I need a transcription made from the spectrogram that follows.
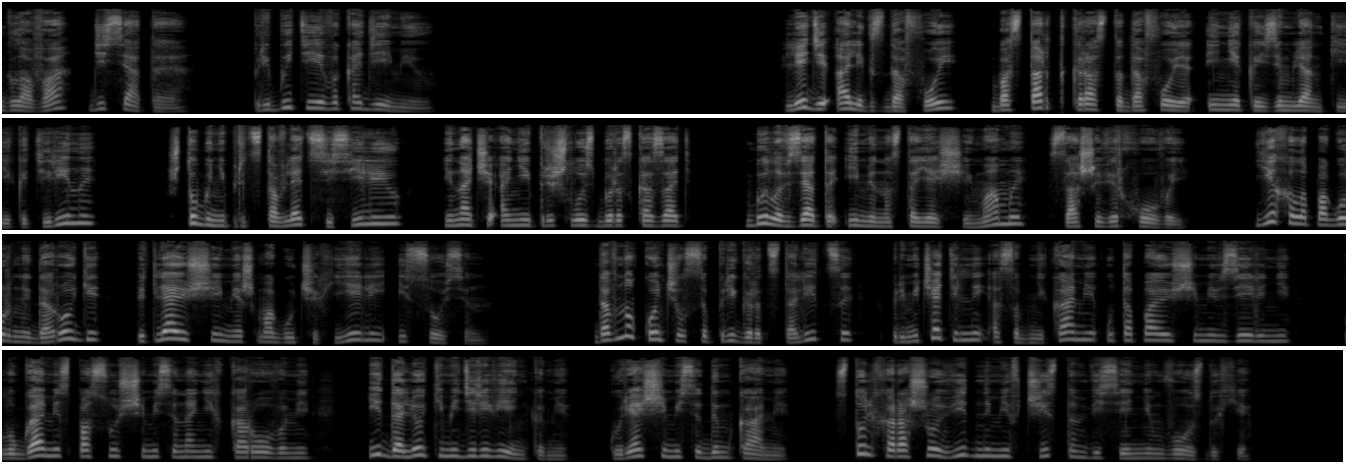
Глава десятая. Прибытие в академию. Леди Алекс Дафой, бастард Краста Дафоя и некой землянки Екатерины, чтобы не представлять Сесилию, иначе о ней пришлось бы рассказать, было взято имя настоящей мамы Саши Верховой. Ехала по горной дороге, петляющей меж могучих елей и сосен. Давно кончился пригород столицы, примечательный особняками, утопающими в зелени, лугами с пасущимися на них коровами и далекими деревеньками, курящимися дымками, столь хорошо видными в чистом весеннем воздухе.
